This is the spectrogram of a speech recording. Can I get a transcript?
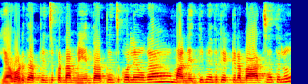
ఎవడు తప్పించకుండా మేం తప్పించుకోలేముగా? మా నెత్తి మీదకి ఎక్కిన బాధ్యతలు?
